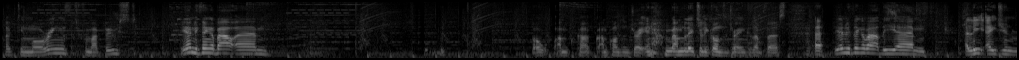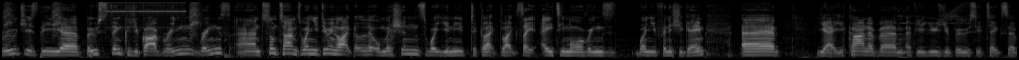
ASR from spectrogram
Collecting more rings for my boost. The only thing about um, oh, I'm I'm concentrating. I'm literally concentrating because I'm first. Uh, the only thing about the um, Elite Agent Rouge is the uh, boost thing because you've got to have ring, rings, and sometimes when you're doing like little missions where you need to collect like say 80 more rings when you finish your game. Uh, yeah, you kind of, um, if you use your boost, it takes a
